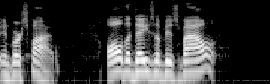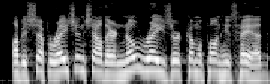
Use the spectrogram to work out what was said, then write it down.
in verse 5. All the days of his vow, of his separation, shall there no razor come upon his head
